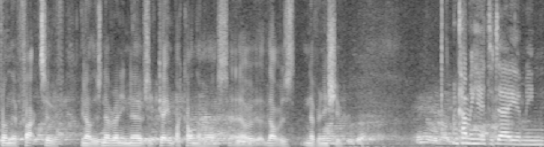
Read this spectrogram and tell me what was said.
from the fact of you know there's never any nerves of getting back on the horse. Uh, that was never an issue. Coming here today, I mean,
